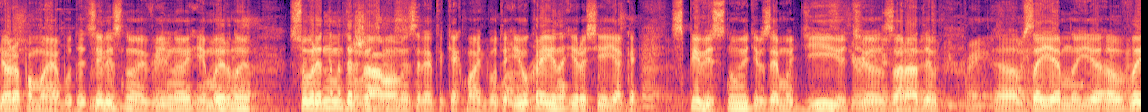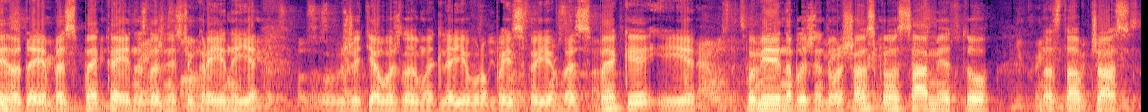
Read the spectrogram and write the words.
Європа має бути цілісною, вільною і мирною. Суверенними державами, серед яких мають бути і Україна, і Росія, які співіснують і взаємодіють заради е, взаємної е, вигоди. Безпека і незалежність України є життєво важливими для європейської безпеки. І по мірі наближення до Варшавського саміту настав час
